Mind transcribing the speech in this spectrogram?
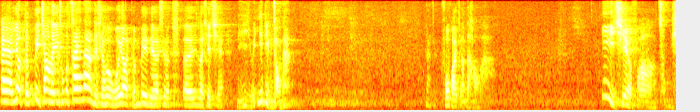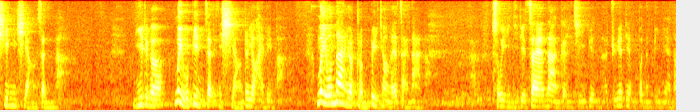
哎，要准备将来有什么灾难的时候，我要准备的是呃那些钱，你有一定遭难。那佛法讲的好啊。一切法从心想生呐！你这个没有病，在这里想着要害病啊；没有难，要准备将来灾难啊。所以你的灾难跟疾病呢，决定不能避免呐。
